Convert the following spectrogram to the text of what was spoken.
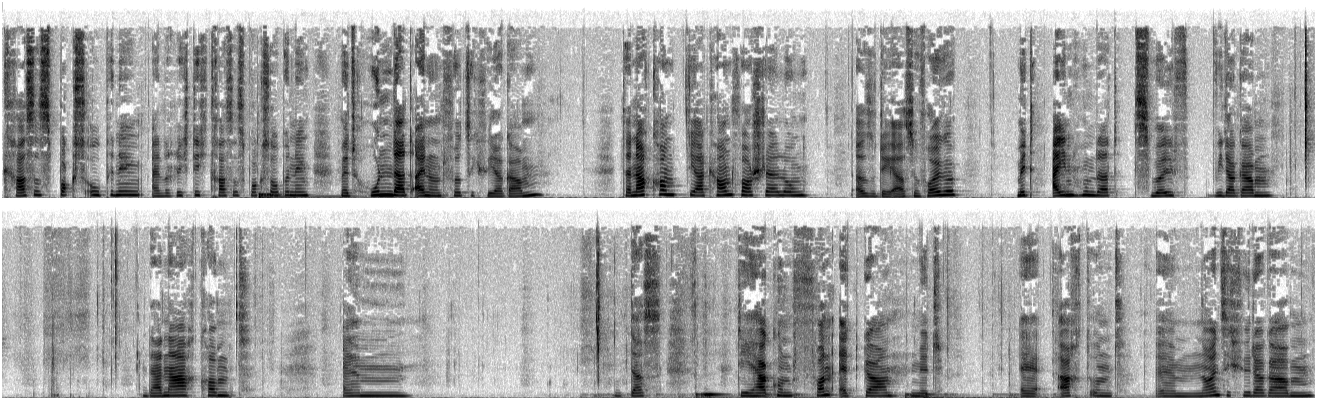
Krasses Box Opening, ein richtig krasses Box Opening mit 141 Wiedergaben. Danach kommt die Account-Vorstellung, also die erste Folge, mit 112 Wiedergaben. Danach kommt ähm, das, die Herkunft von Edgar mit äh, 98 Wiedergaben.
